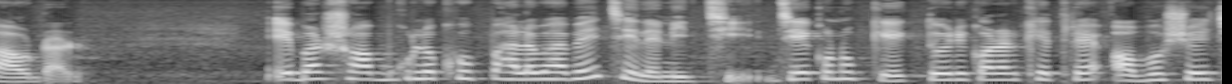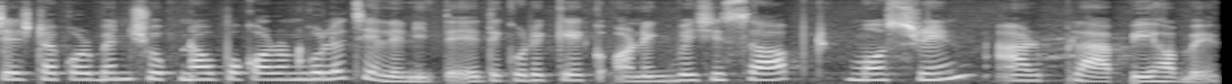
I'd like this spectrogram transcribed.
পাউডার। এবার সবগুলো খুব ভালোভাবে চেলে নিচ্ছি। যে কোনো কেক তৈরি করার ক্ষেত্রে অবশ্যই চেষ্টা করবেন শুকনা উপকরণগুলো চেলে নিতে। এতে করে কেক অনেক বেশি সফট, মসৃণ আর ফ্লাপি হবে।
